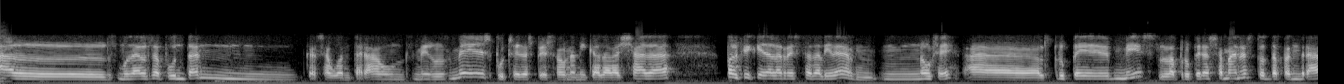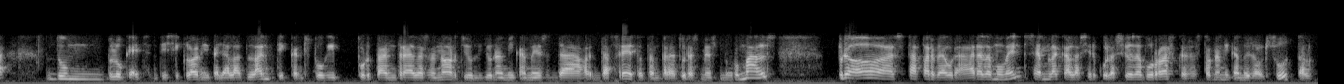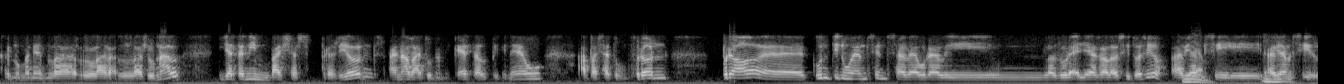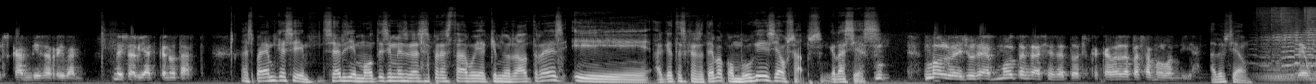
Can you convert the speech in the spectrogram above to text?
Els models apunten que s'aguantarà uns mesos més, potser després fa una mica de baixada, pel que queda la resta de l'hivern, no ho sé. Eh, els propers mes, la propera setmanes, tot dependrà d'un bloqueig anticiclònic allà a l'Atlàntic que ens pugui portar entrades a nord i una mica més de, de fred o temperatures més normals, però està per veure. Ara, de moment, sembla que la circulació de borrasques està una mica més al sud, el que anomenem la, la, la zonal. Ja tenim baixes pressions, ha nevat una miqueta al Pirineu, ha passat un front, però eh, continuem sense veure-li les orelles a la situació. Aviam, Ja. si, aviam si els canvis arriben més aviat que no tard. Esperem que sí. Sergi, moltíssimes gràcies per estar avui aquí amb nosaltres i aquesta és casa teva, com vulguis, ja ho saps. Gràcies. Molt bé, Josep, moltes gràcies a tots, que acabeu de passar molt bon dia. Adéu-siau. Adéu.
